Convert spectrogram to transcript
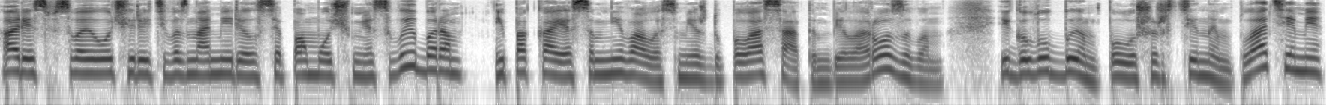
Арис, в свою очередь, вознамерился помочь мне с выбором, и пока я сомневалась между полосатым белорозовым и голубым полушерстяным платьями,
